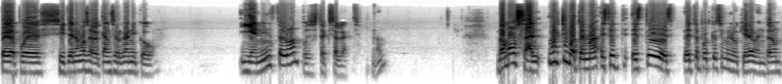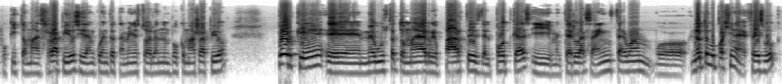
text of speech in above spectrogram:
Pero pues si tenemos alcance orgánico y en Instagram, pues está excelente, ¿no? Vamos al último tema. Este, este, este podcast si me lo quiere aventar un poquito más rápido. Si dan cuenta, también estoy hablando un poco más rápido porque eh, me gusta tomar partes del podcast y meterlas a Instagram o no tengo página de Facebook,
